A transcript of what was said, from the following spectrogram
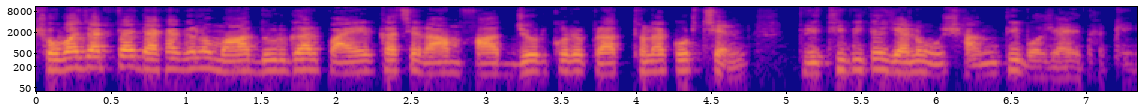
শোভাযাত্রায় দেখা গেল মা দুর্গার পায়ের কাছে রাম হাত জোর করে প্রার্থনা করছেন, পৃথিবীতে যেন শান্তি বজায় থাকে।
